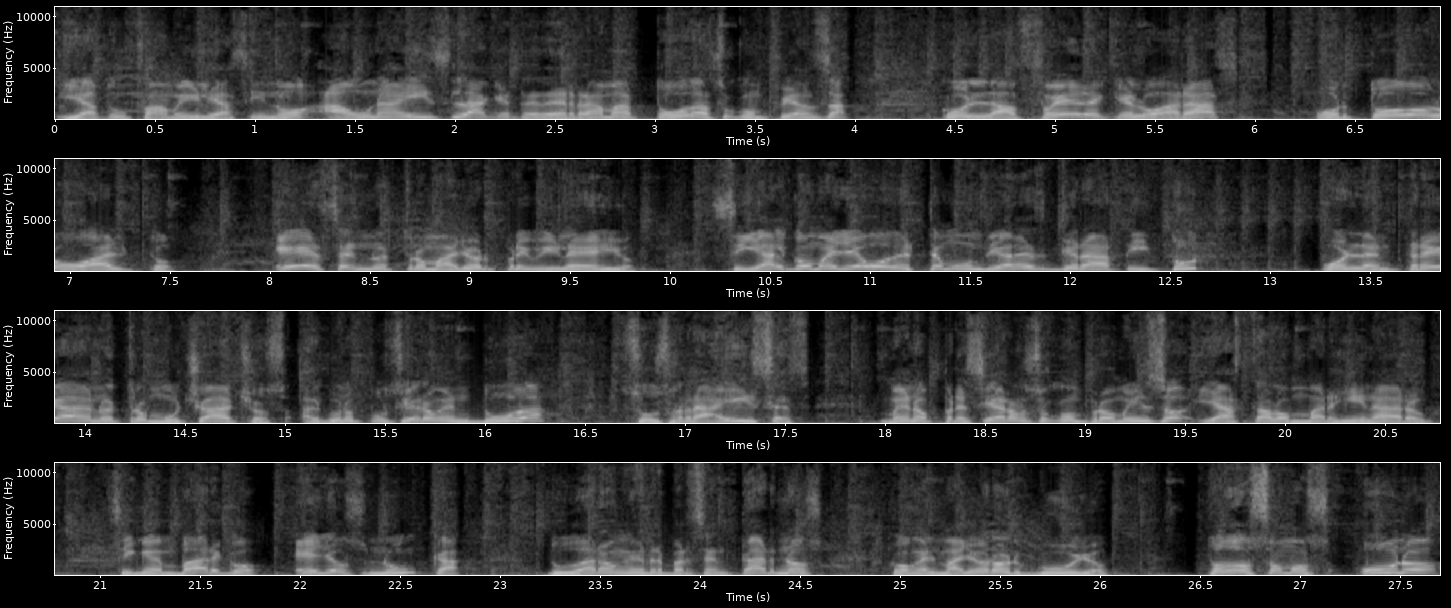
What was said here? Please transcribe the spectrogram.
y a tu familia, sino a una isla que te derrama toda su confianza con la fe de que lo harás por todo lo alto. Ese es nuestro mayor privilegio. Si algo me llevo de este mundial es gratitud por la entrega de nuestros muchachos. Algunos pusieron en duda sus raíces, menospreciaron su compromiso y hasta los marginaron. Sin embargo, ellos nunca dudaron en representarnos con el mayor orgullo. Todos somos uno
